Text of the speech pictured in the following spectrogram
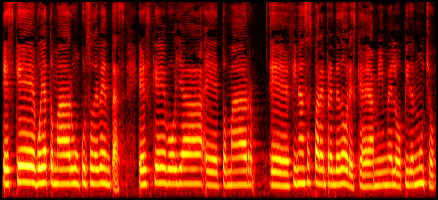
es que voy a tomar un curso de ventas, es que voy a eh, tomar eh, finanzas para emprendedores, que a mí me lo piden mucho.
